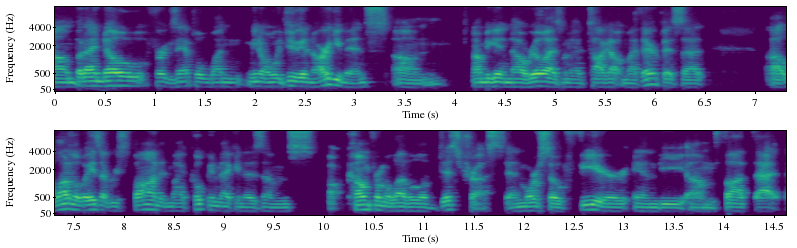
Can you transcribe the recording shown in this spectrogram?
Um, but I know, for example, when you know when we do get in arguments, um, I'm beginning now realize when I talk out with my therapist that uh, a lot of the ways I respond and my coping mechanisms come from a level of distrust and more so fear in the um, thought that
